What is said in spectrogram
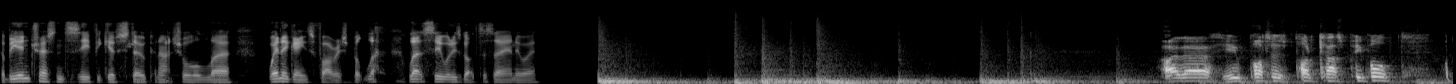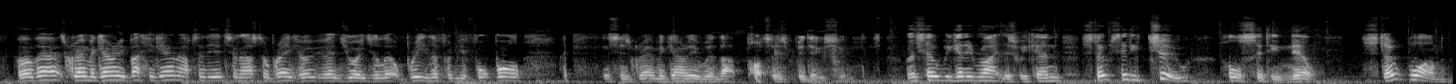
it'll be interesting to see if he gives Stoke an actual uh, win against Forest. But le- let's see what he's got to say anyway. Hi there, you Potters podcast people. Hello there, it's Graham McGarry back again after the international break. I Hope you enjoyed your little breather from your football. This is Graham McGarry with that Potters prediction. Let's hope we get it right this weekend. Stoke City 2, Hull City nil. Stoke 1,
